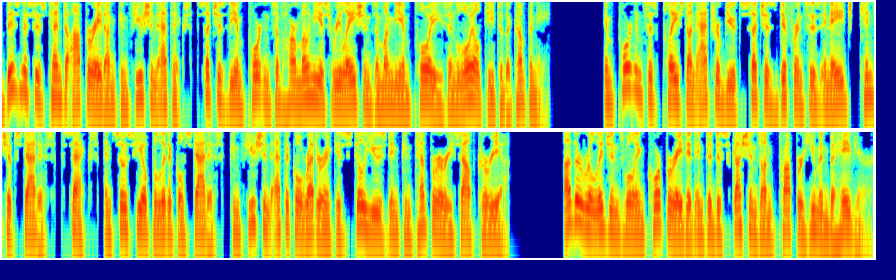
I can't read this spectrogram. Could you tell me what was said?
businesses tend to operate on Confucian ethics, such as the importance of harmonious relations among the employees and loyalty to the company. Importance is placed on attributes such as differences in age, kinship status, sex, and socio-political status. Confucian ethical rhetoric is still used in contemporary South Korea. Other religions will incorporate it into discussions on proper human behavior.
